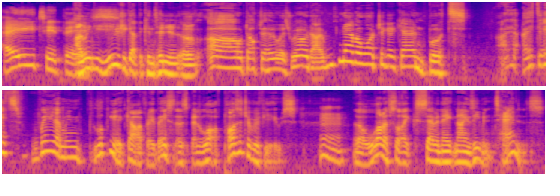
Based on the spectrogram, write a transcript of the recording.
hated this. I mean, you usually get the contingent of, oh, Doctor Who is ruined, I'm never watching again, but I, I, it's weird. I mean, looking at Gallifrey Base, there's been a lot of positive reviews. Mm. A lot of, like 7, 8, 9s, even 10s.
